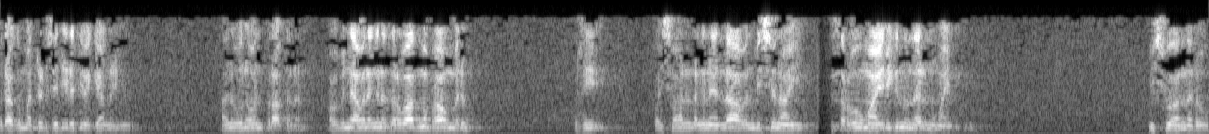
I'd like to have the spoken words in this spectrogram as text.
ഒരാൾക്ക് മറ്റൊരു ശരീരത്തിൽ വയ്ക്കാൻ കഴിയും. അതിനുപോലും അവൻ പ്രാപ്തനല്ല. അപ്പൊ പിന്നെ അവനെങ്ങനെ സർവാത്മഭാവം വരും. പക്ഷേ വൈശ്വാനൻ അങ്ങനെയല്ല അവൻ വിശ്വനായി സർവവുമായിരിക്കുന്നു നരനുമായിരിക്കുന്നു. വിശ്വാനരോ?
